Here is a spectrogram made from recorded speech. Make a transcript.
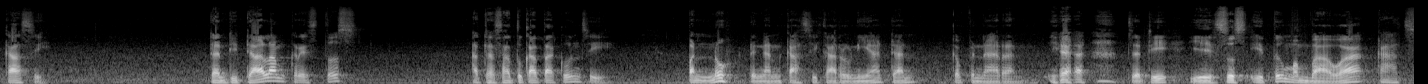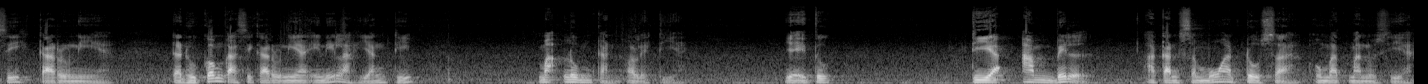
kasih. Dan di dalam Kristus ada satu kata kunci, penuh dengan kasih karunia dan kebenaran. Ya, jadi Yesus itu membawa kasih karunia. Dan hukum kasih karunia inilah yang dimaklumkan oleh dia. Yaitu dia ambil akan semua dosa umat manusia.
